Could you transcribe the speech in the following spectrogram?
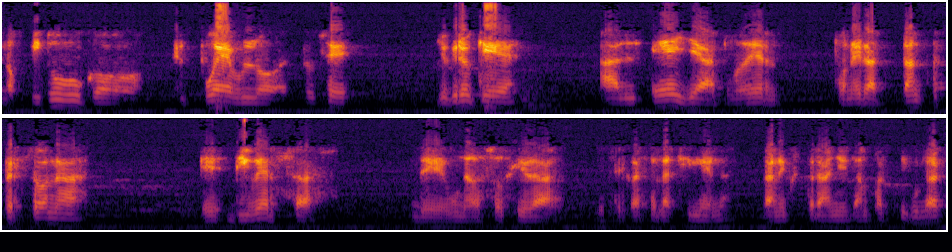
los pitucos, el pueblo. Entonces, yo creo que al ella poder poner a tantas personas eh, diversas de una sociedad, en este caso la chilena, tan extraña y tan particular,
